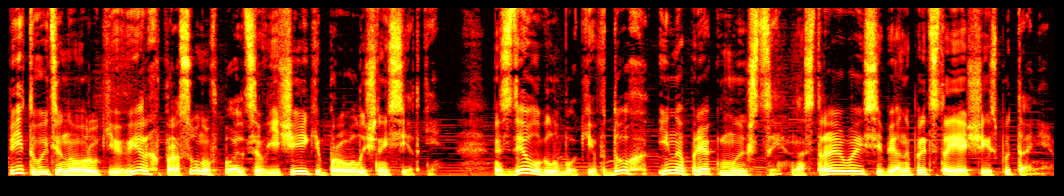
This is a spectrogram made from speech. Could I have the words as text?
Пит вытянул руки вверх, просунув пальцы в ячейки проволочной сетки. Сделал глубокий вдох и напряг мышцы, настраивая себя на предстоящее испытание.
